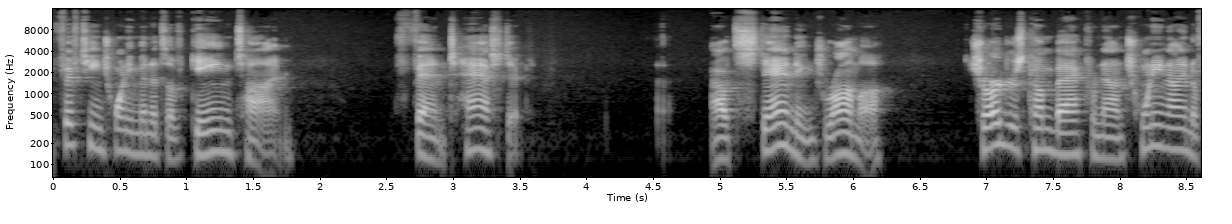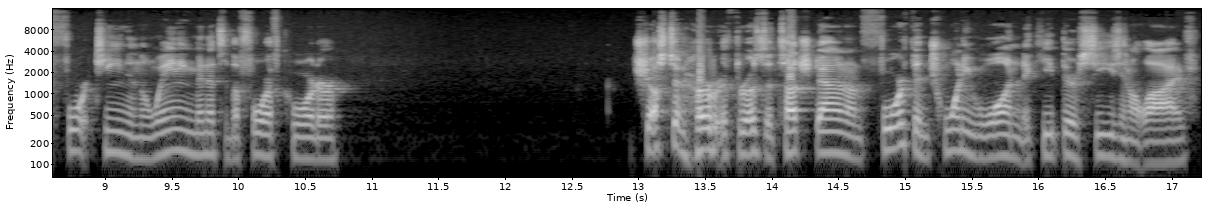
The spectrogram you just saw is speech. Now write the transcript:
15 20 minutes of game time. Fantastic. Outstanding drama. Chargers come back from down 29 to 14 in the waning minutes of the fourth quarter. Justin herbert throws a touchdown on fourth and 21 to keep their season alive.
